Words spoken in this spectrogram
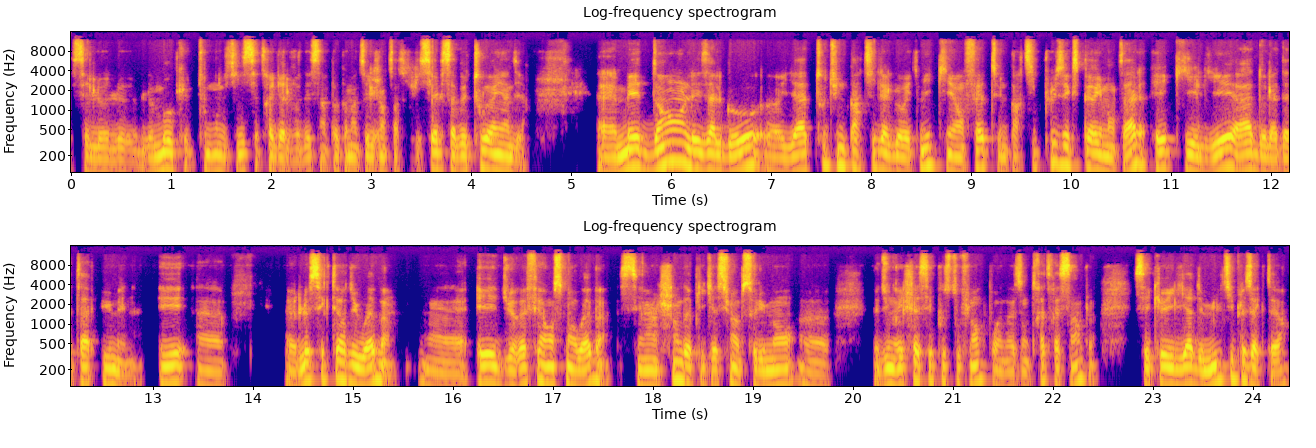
c'est le, le, mot que tout le monde utilise, c'est très galvaudé, c'est un peu comme intelligence artificielle, ça veut tout et rien dire. Euh, mais dans les algos, euh, il y a toute une partie de l'algorithmique qui est en fait une partie plus expérimentale et qui est liée à de la data humaine. Et euh, le secteur du web et du référencement web, c'est un champ d'application absolument d'une richesse époustouflante pour une raison très très simple, c'est qu'il y a de multiples acteurs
